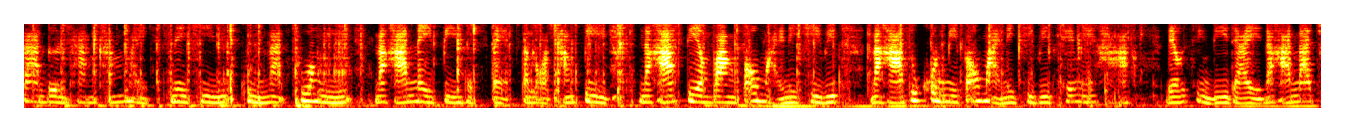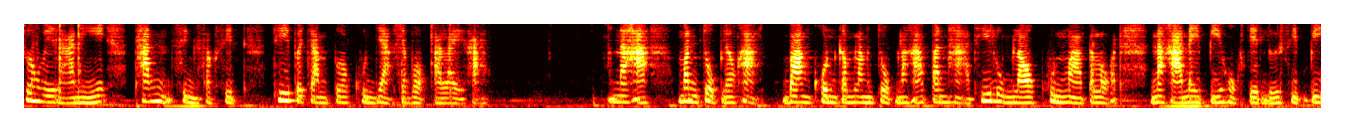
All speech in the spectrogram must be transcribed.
การเดินทางครั้งใหม่ ในชีวิตคุณณช่วงนี้นะคะ ในปี 68 ตลอดทั้งปีนะคะ เตรียมวางเป้าหมายในชีวิตนะคะ ทุกคนมีเป้าหมายในชีวิตใช่ไหมคะแล้วสิ่งดีใดนะคะณช่วงเวลานี้ท่านสิ่งศักดิ์สิทธิ์ที่ประจำตัวคุณอยากจะบอกอะไรคะ นะคะ มันจบแล้วค่ะ บางคนกำลังจบนะคะ ปัญหาที่ลุมเราคุณมาตลอดนะคะ ในปี 67 หรือ 10 ปี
